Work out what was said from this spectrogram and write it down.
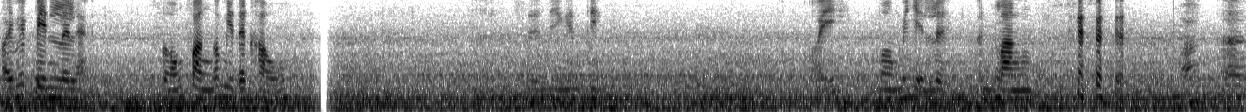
ไปไม่เป็นเลยแหละสองฝั่งก็มีแต่เขาเซนดิงกันติงโอ้ยมองไม่เห็นเลย มันบัง Nei, เออ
